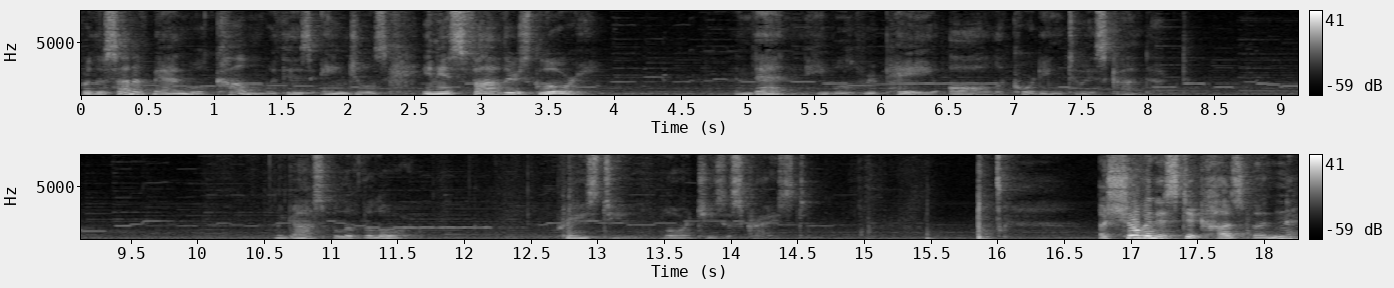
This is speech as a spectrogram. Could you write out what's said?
For the Son of Man will come with his angels in his Father's glory, and then he will repay all according to his conduct. The Gospel of the Lord. Praise to you, Lord Jesus Christ. A chauvinistic husband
